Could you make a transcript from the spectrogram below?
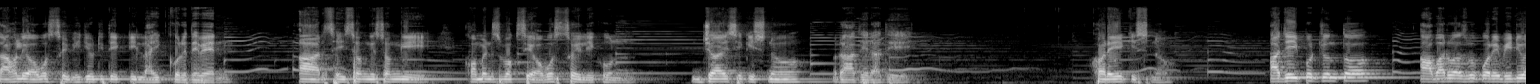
তাহলে অবশ্যই ভিডিওটিতে একটি লাইক করে দেবেন। আর সেই সঙ্গে সঙ্গে কমেন্টস বক্সে অবশ্যই লিখুন, জয় শ্রীকৃষ্ণ, রাধে রাধে, হরে কৃষ্ণ। আজ এই পর্যন্ত আবারও আসব পরে ভিডিও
